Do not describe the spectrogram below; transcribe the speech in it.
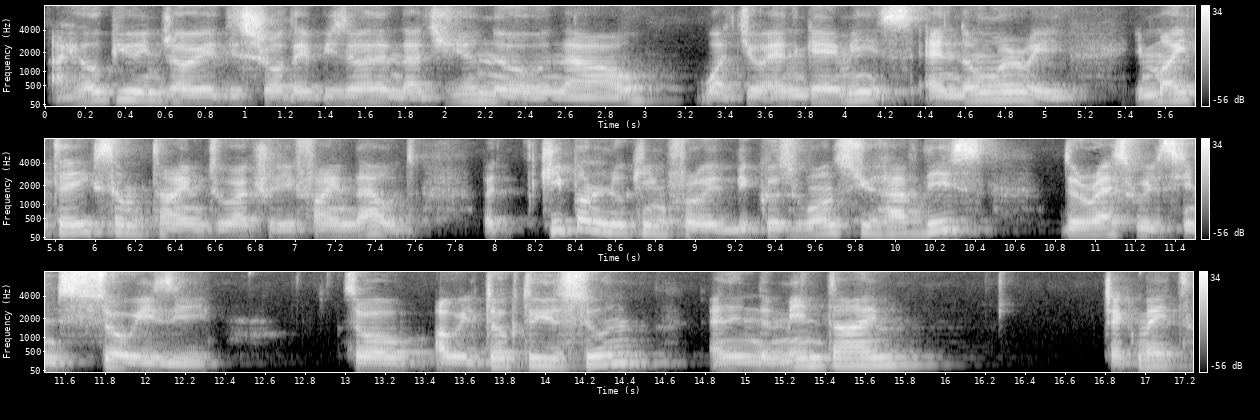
I hope you enjoyed this short episode and that you know now what your end game is. And don't worry, it might take some time to actually find out, but keep on looking for it because once you have this, the rest will seem so easy. So I will talk to you soon, and in the meantime, checkmate.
